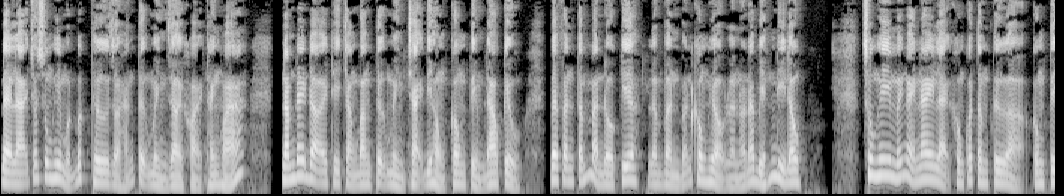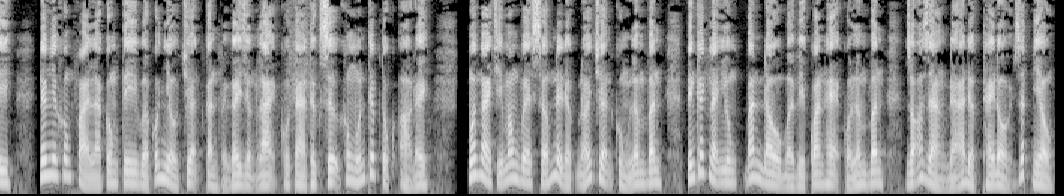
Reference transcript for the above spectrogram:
để lại cho sung hy một bức thư rồi hắn tự mình rời khỏi thanh hóa. Nằm đây đợi thì chẳng bằng tự mình chạy đi hồng kông tìm đao cửu. Về phần tấm bản đồ kia, lâm vân vẫn không hiểu là nó đã biến đi đâu. Sung hy mấy ngày nay lại không có tâm tư ở công ty. Nếu như không phải là công ty vừa có nhiều chuyện cần phải gây dựng lại, cô ta thực sự không muốn tiếp tục ở đây mỗi ngày chỉ mong về sớm để được nói chuyện cùng lâm vân. Tính cách lạnh lùng ban đầu bởi vì quan hệ của lâm vân rõ ràng đã được thay đổi rất nhiều.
